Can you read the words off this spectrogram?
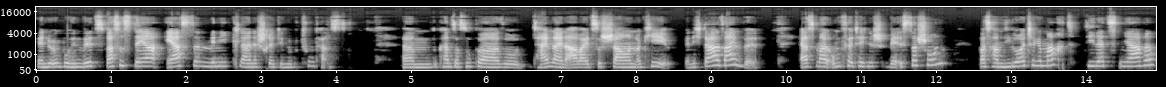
wenn du irgendwo hin willst, was ist der erste mini kleine Schritt, den du tun kannst? Ähm, du kannst auch super so Timeline-Arbeit zu schauen, okay, wenn ich da sein will, erstmal umfeldtechnisch, wer ist da schon? Was haben die Leute gemacht die letzten Jahre?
